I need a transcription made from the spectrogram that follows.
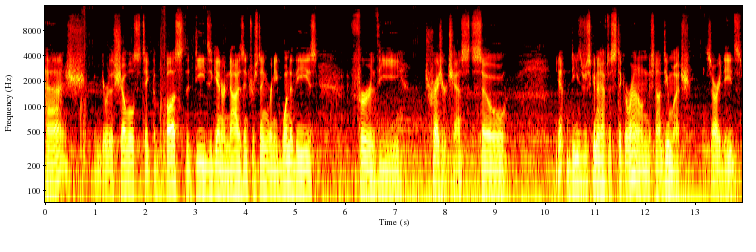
cash. Get rid of the shovels to take the bus. The deeds again are not as interesting. We're gonna need one of these for the treasure chest. So, yep, deeds are just gonna have to stick around, just not do much. Sorry, deeds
